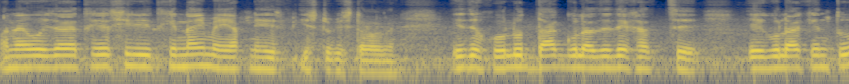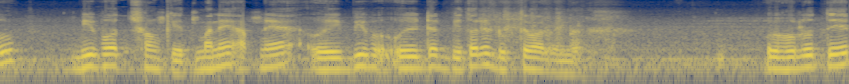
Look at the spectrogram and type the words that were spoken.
মানে ওই জায়গা থেকে সিঁড়ি থেকে নাইমে আপনি স্টপেজটা পাবেন। এই যে হলুদ দাগগুলা যে দেখাচ্ছে, এগুলা কিন্তু বিপদ সংকেত। মানে আপনি ওই ওইটার ভিতরে ঢুকতে পারবেন না। ওই হলুদের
